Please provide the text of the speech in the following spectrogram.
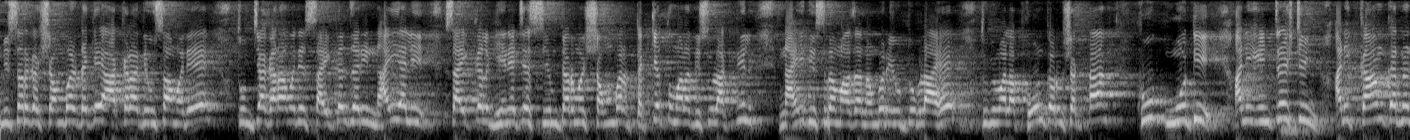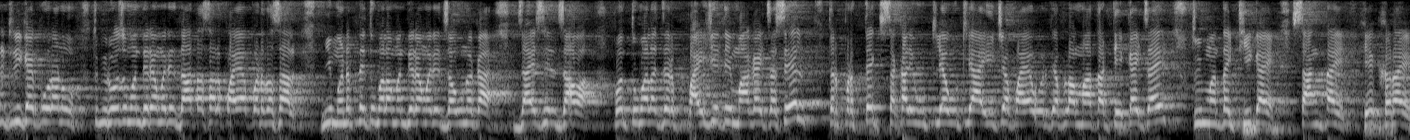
निसर्ग शंभर टक्के अकरा दिवसामध्ये तुमच्या घरामध्ये सायकल जरी नाही आली सायकल घेण्याचे सिम टर्म शंभर टक्के तुम्हाला दिसू लागतील. नाही दिसलं माझा नंबर युट्यूबला आहे. तुम्ही मला फोन करू शकता. खूप मोठी आणि इंटरेस्टिंग आणि काम करणारी ट्रिक आहे पोरानो. तुम्ही रोज मंदिरामध्ये जात असाल पाया पडत असाल. मी म्हणत नाही तुम्हाला मंदिरामध्ये जाऊ नका. जायचे जावा. पण तुम्हाला जर पाहिजे ते मागायचं असेल तर प्रत्येक सकाळी उठल्या उठल्या आईच्या पायावरती आपला माता टेकायचा आहे. तुम्ही म्हणताय ठीक आहे सांगताय हे खरं आहे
